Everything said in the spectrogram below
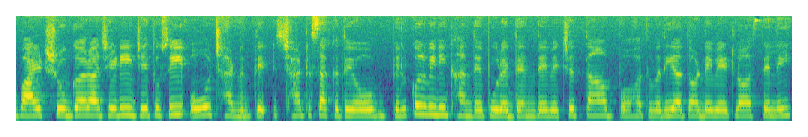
ਵਾਈਟ ਸ਼ੂਗਰ ਆ ਜਿਹੜੀ, ਜੇ ਤੁਸੀਂ ਉਹ ਛੱਡ ਛੱਡ ਸਕਦੇ ਹੋ, ਬਿਲਕੁਲ ਵੀ ਨਹੀਂ ਖਾਂਦੇ ਪੂਰੇ ਦਿਨ ਦੇ ਵਿੱਚ, ਤਾਂ ਬਹੁਤ ਵਧੀਆ ਤੁਹਾਡੇ weight loss ਦੇ ਲਈ।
